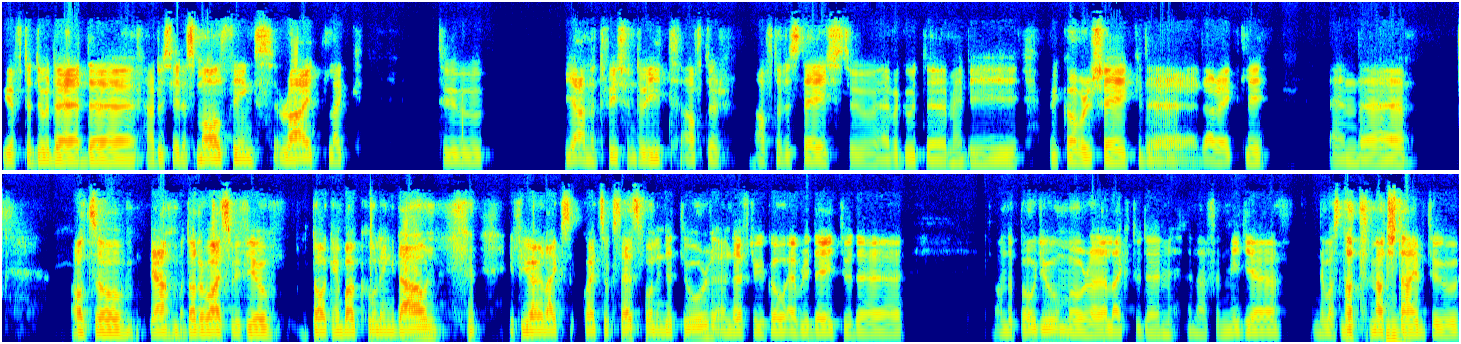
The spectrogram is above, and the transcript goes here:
you have to do the the how to say the small things right, like to yeah nutrition to eat after after the stage to have a good uh, maybe recovery shake uh, directly and uh, also, yeah, but otherwise, if you talking about cooling down, if you are like quite successful in the tour and have to go every day to the on the podium or uh, like to the media, there was not much mm. time to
